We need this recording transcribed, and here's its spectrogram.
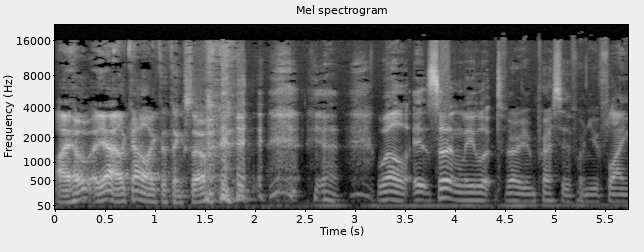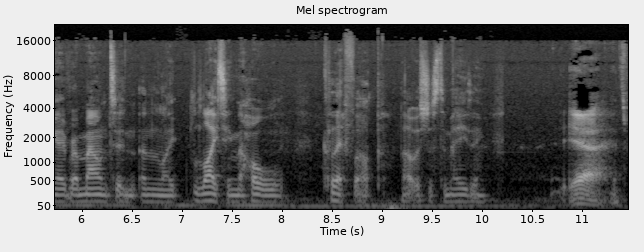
I hope. Yeah, I kind of like to think so. yeah. Well, it certainly looked very impressive when you're flying over a mountain and like lighting the whole cliff up. That was just amazing. Yeah, it's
